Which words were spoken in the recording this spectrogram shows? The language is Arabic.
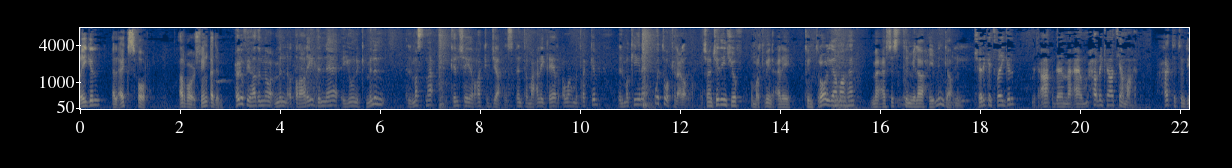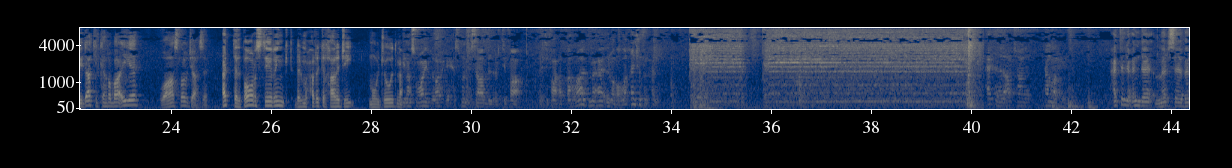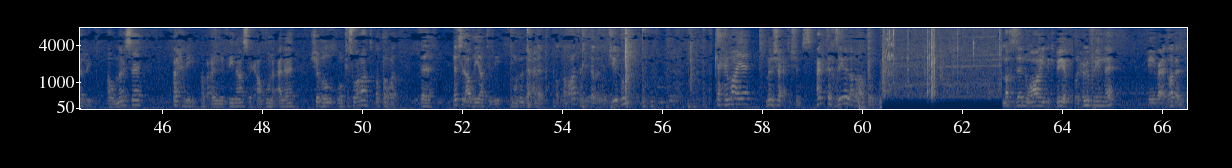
ريجل LX 4 24 قدم. حلو في هذا النوع من الطراريد انه يجونك من المصنع كل شيء راكب جاهز. انت ما عليك غير اللهم تركب الماكينة وتوكل على الله. عشان كذي نشوف مركبين عليه control ياماها مع system ملاحي من جارمن شركة ريجل متعاقدة مع محركات ياماها. حتى التمديدات الكهربائية واصلة وجاهزة. حتى ال power steering للمحرك الخارجي موجود مع في ناس وايد راح يحسبون حساب الارتفاع ارتفاع الطراد مع المظلة. خلينا نشوف الحل. حتى هال arch هذا كم راح حتى اللي عنده مرسى بري أو مرسى بحري طبعا في ناس يحافظون على شغل واكسسوارات الطراد. فنفس الأرضيات اللي موجودة على الطراد فتقدر تشيلهم كحماية من اشعه الشمس. حق تخزين الأغراض. مخزن وايد كبير. والحلو فيه انه في بعد ربل.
